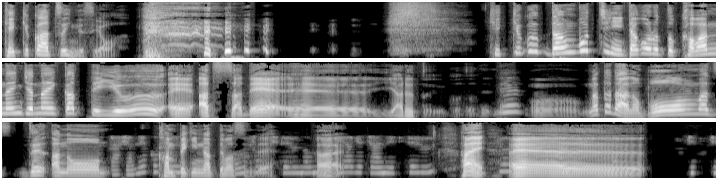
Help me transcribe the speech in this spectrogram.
結局暑いんですよ。結局、ダンボッチにいた頃と変わんないんじゃないかっていう、えー、暑さで、えー、やるということでね。うん。まあ、ただ、あの、防音は、ぜ、あのー、完璧になってますんで。はい。はい。えー、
